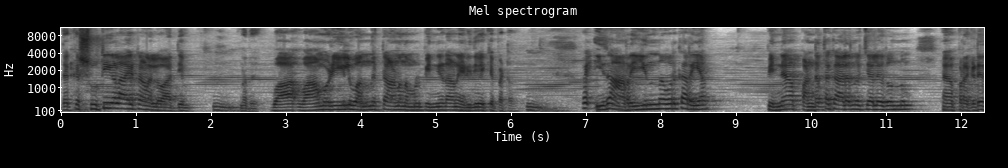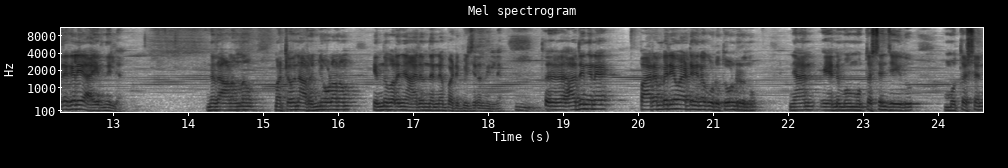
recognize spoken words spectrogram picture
ഇതൊക്കെ ശ്രുതികളായിട്ടാണല്ലോ ആദ്യം അത് വാ വാമൊഴിയിൽ വന്നിട്ടാണ് നമ്മൾ പിന്നീടാണ് എഴുതി വെക്കപ്പെട്ടത്. അപ്പം ഇത് അറിയുന്നവർക്കറിയാം. പിന്നെ പണ്ടത്തെ കാലം എന്ന് വെച്ചാൽ ഇതൊന്നും പ്രകടിതകലയായിരുന്നില്ല പ്രകടിതകല ഇന്നതാണെന്ന് മറ്റവൻ അറിഞ്ഞോളണം. എന്ന് പറഞ്ഞ് ആരും തന്നെ പഠിപ്പിച്ചിരുന്നില്ല. അതിങ്ങനെ പാരമ്പര്യമായിട്ട് ഇങ്ങനെ കൊടുത്തുകൊണ്ടിരുന്നു ഞാൻ എന്റെ മുത്തശ്ശൻ ചെയ്തു. മുത്തശ്ശൻ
